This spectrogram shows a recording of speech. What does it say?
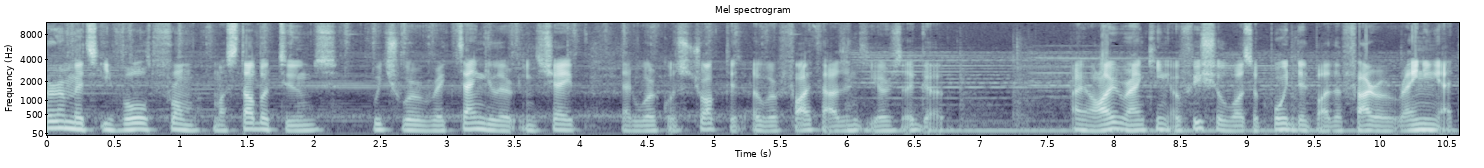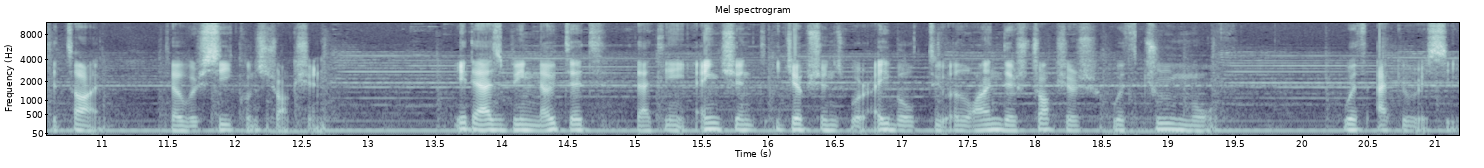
Pyramids evolved from mastaba tombs, which were rectangular in shape that were constructed over 5000 years ago. A high ranking official was appointed by the pharaoh reigning at the time to oversee construction. It has been noted that the ancient Egyptians were able to align their structures with true north with accuracy.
